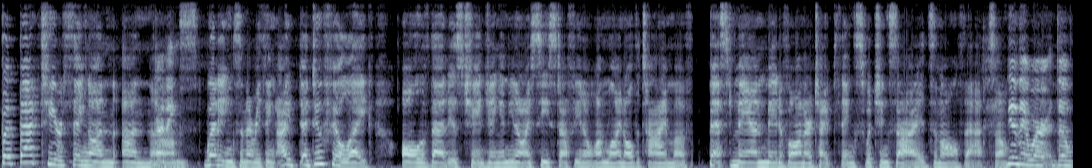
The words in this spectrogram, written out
But back to your thing on on um, Weddings. weddings and everything. I I do feel like all of that is changing, and you know I see stuff you know online all the time of best man maid of honor type thing, switching sides and all of that. So yeah, they were the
